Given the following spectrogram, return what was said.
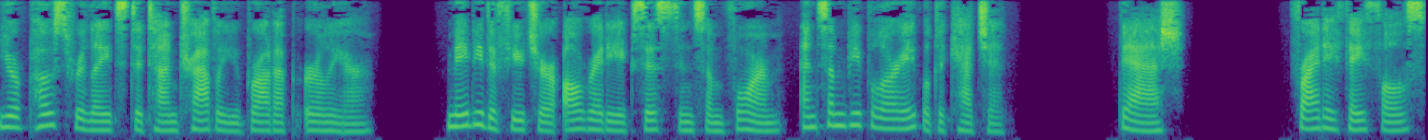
Your post relates to time travel you brought up earlier. Maybe the future already exists in some form, and some people are able to catch it. Dash. Friday Faithfuls.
